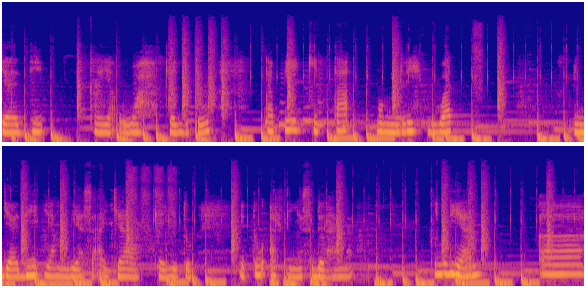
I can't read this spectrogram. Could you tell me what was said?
jadi kayak wah kayak gitu, tapi kita memilih buat menjadi yang biasa aja kayak gitu. Itu artinya sederhana. Kemudian uh,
